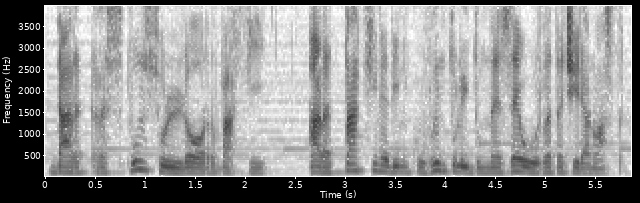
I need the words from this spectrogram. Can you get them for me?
Dar răspunsul lor va fi arătați-ne din cuvântul lui Dumnezeu rătăcirea noastră.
